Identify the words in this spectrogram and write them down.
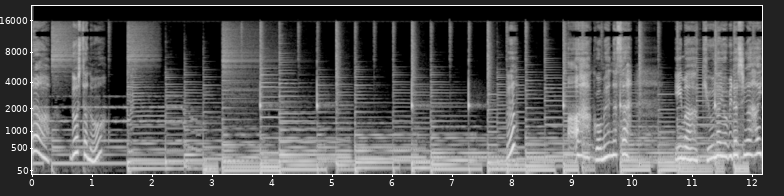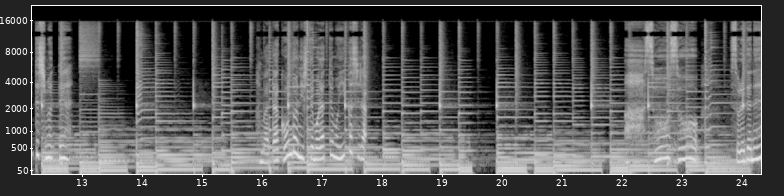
らどうしたの？え？あごめんなさい。今急な呼び出しが入ってしまって。また今度にしてもらってもいいかしら？あそうそう。それでね。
